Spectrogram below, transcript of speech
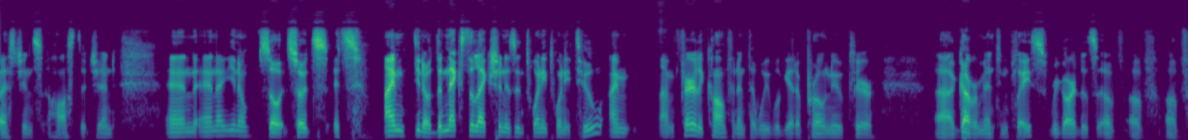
questions hostage. And and and uh, you know so so it's it's i'm you know the next election is in 2022 i'm i'm fairly confident that we will get a pro nuclear uh, government in place, regardless of, of, of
